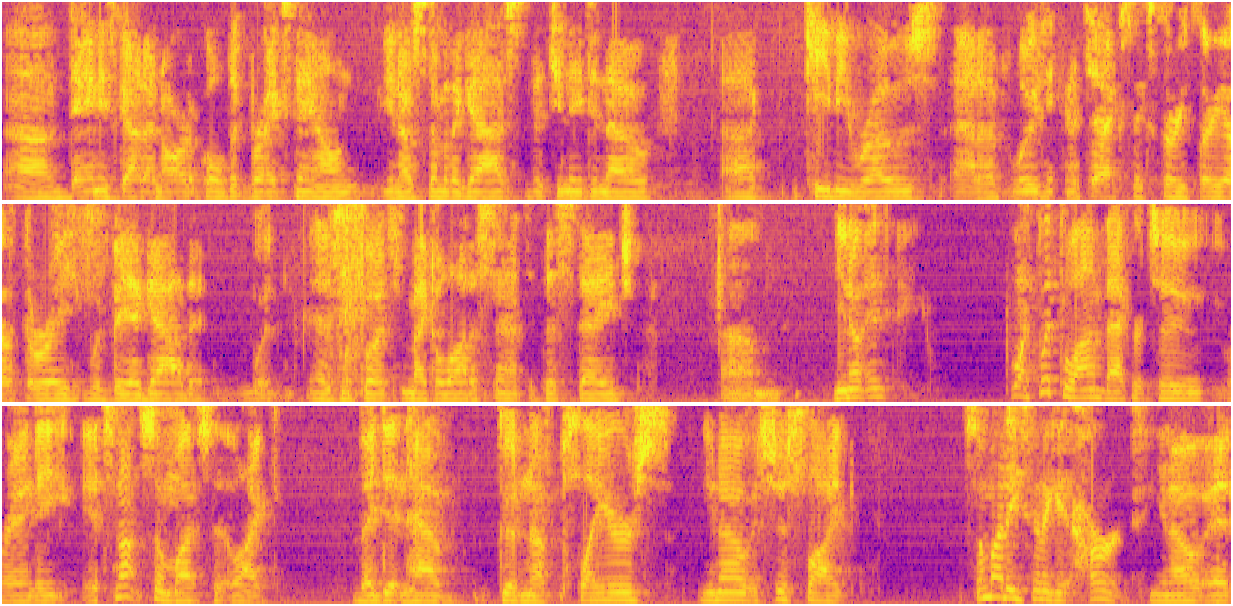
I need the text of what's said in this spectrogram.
Uh, Danny's got an article that breaks down, you know, some of the guys that you need to know. Uh, Keivie Rose out of Louisiana Tech, 63303, would be a guy that would, as he puts, make a lot of sense at this stage. Um, you know, and like with linebacker too, Randy, it's not so much that like they didn't have good enough players. You know, it's just like somebody's going to get hurt, you know, at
